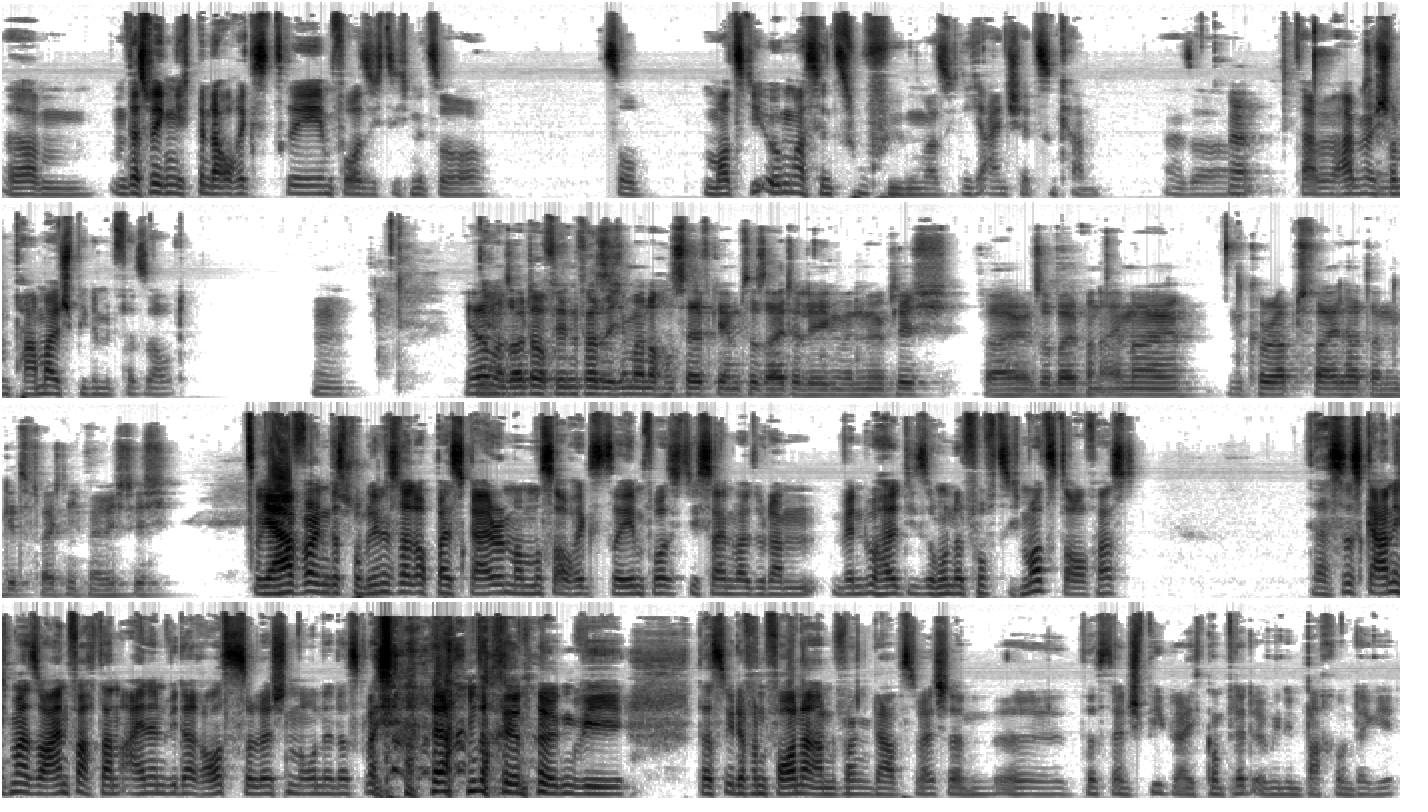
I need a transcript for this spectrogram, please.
Ähm, und deswegen, ich bin da auch extrem vorsichtig mit so, so Mods, die irgendwas hinzufügen, was ich nicht einschätzen kann. Also, Ja. da haben wir schon ein paar Mal Spiele mit versaut. Hm. Ja, Ja. man sollte auf jeden Fall sich immer noch ein Safe-Game zur Seite legen, wenn möglich, weil sobald man einmal einen Corrupt-File hat, dann geht es vielleicht nicht mehr richtig. Ja, vor allem das Problem ist halt auch bei Skyrim, man muss auch extrem vorsichtig sein, weil du dann, wenn du halt diese 150 Mods drauf hast, das ist gar nicht mal so einfach, dann einen wieder rauszulöschen, ohne dass gleich alle anderen irgendwie das wieder von vorne anfangen darfst, weißt schon, äh, dass dein Spiel gleich komplett irgendwie den Bach runtergeht.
